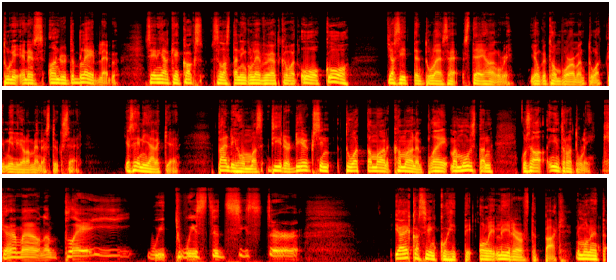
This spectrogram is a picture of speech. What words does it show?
tuli edes Under the Blade-levy. Sen jälkeen kaksi sellaista niin kuin levyä, jotka ovat ok, ja sitten tulee se Stay Hungry, jonka Tom Borman tuotti miljoona menestykseen. Ja sen jälkeen bändi hommas Dieter Dirksin tuottamaan Come On and Play. Mä muistan, kun se intro tuli. Come on and play with Twisted Sister. Ja eka sinkkuhitti oli Leader of the Pack. Niin mä olin, että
